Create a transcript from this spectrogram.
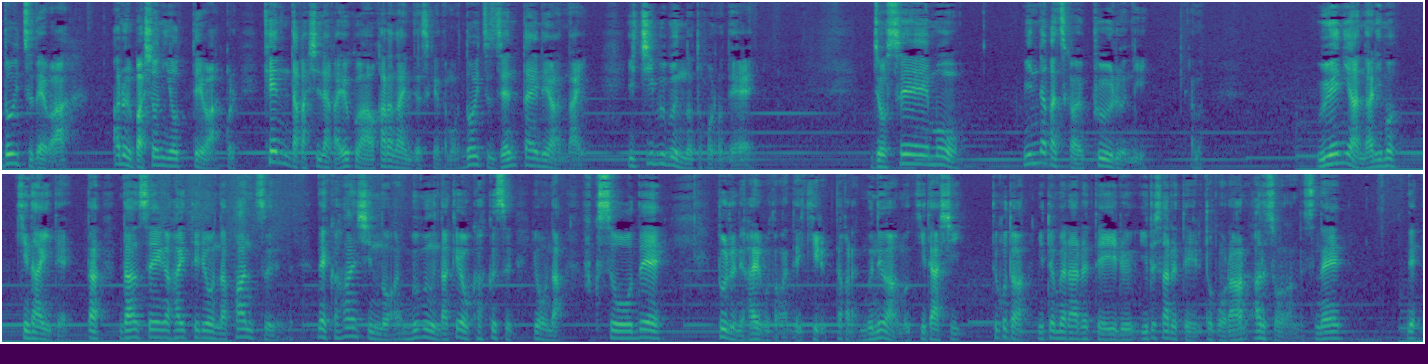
ドイツではある場所によってはこれ県だか市だかよくは分からないんですけどもドイツ全体ではない。一部分のところで女性もみんなが使うプールにあの上には何も着ないでだ男性が履いているようなパンツ、ね、下半身の部分だけを隠すような服装でプールに入ることができる。だから胸はむき出しということが認められている許されているところがあるそうなんですね。で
